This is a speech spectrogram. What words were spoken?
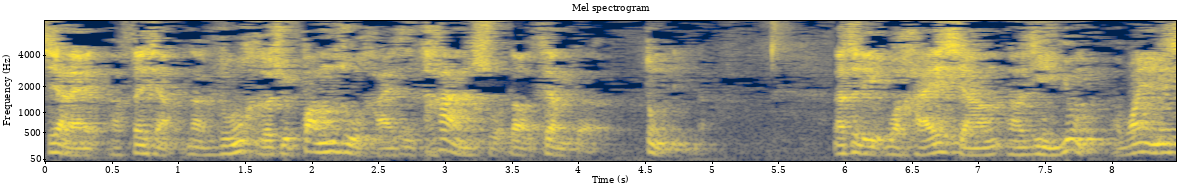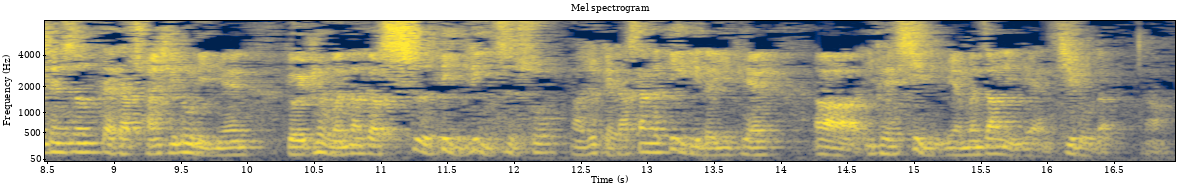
接下来啊，分享那如何去帮助孩子探索到这样的动力呢？那这里我还想啊引用王阳明先生在他《传习录》里面有一篇文章叫《四弟立志说》啊，就给他三个弟弟的一篇啊一篇信里面文章里面记录的啊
